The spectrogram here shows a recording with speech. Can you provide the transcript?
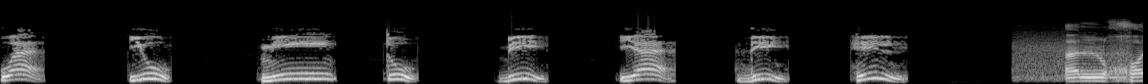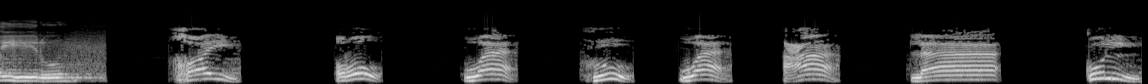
و يو مي تو بي يا دي هل الخير خير ع لا كل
